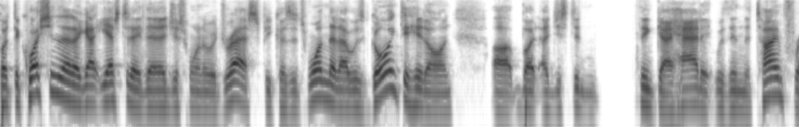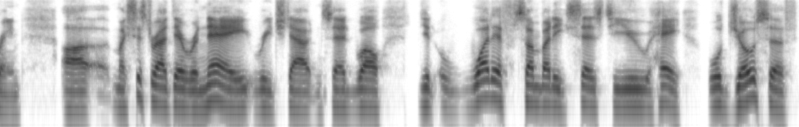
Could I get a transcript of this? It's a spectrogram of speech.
But the question that I got yesterday that I just want to address because it's one that I was going to hit on, uh, but I just didn't think I had it within the time frame. Uh, my sister out there, Renee, reached out and said, "Well, you know, what if somebody says to you, "Hey, well, Joseph."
